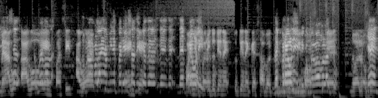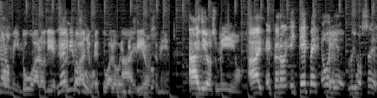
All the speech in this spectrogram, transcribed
Me hago, hago tú me énfasis, Tú hago me vas a hablar de experiencia en de, Paña, pero preolímpico. tú tienes, tú tienes que saber que De preolímpico, me vas a hablar tú. No es lo ¿Qué mismo, no es lo mismo? tú a los No es el 18 mismo años que tú a los Ay, 25. Dios mío. Ay, Dios mío. Ay, eh, pero ¿y qué Oye, Luis José,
